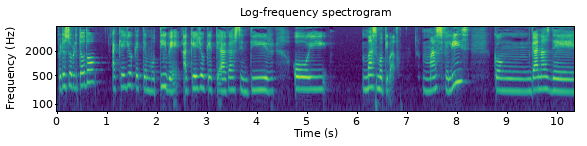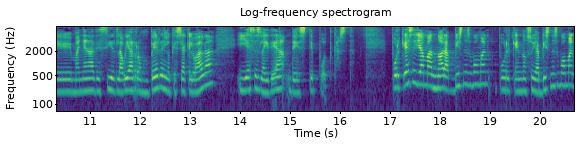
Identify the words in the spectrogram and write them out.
pero sobre todo aquello que te motive, aquello que te haga sentir hoy más motivado, más feliz, con ganas de mañana decir la voy a romper en lo que sea que lo haga y esa es la idea de este podcast. ¿Por qué se llama Not a Businesswoman? Porque no soy a businesswoman.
